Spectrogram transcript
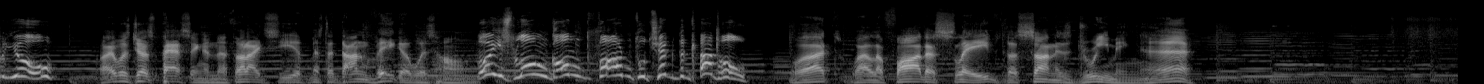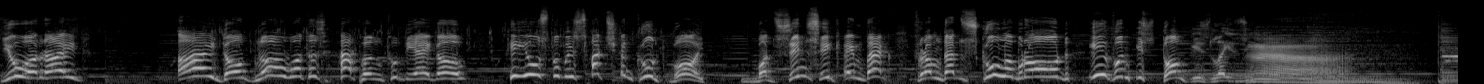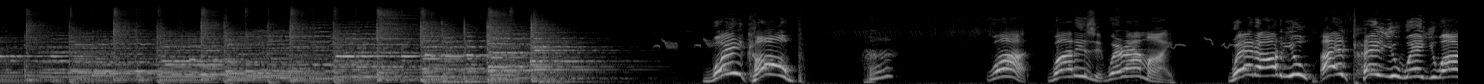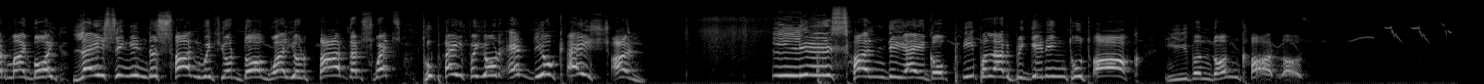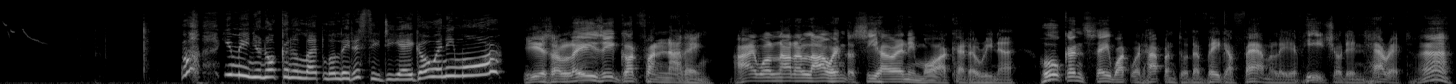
for you? I was just passing and I thought I'd see if Mr. Don Vega was home. Oh, he's long gone farm to check the cattle. What? While the father slaves, the son is dreaming, eh? You are right. I don't know what has happened to Diego. He used to be such a good boy. But since he came back from that school abroad, even his dog is lazy. Wake up! Huh? What? What is it? Where am I? Where are you? I'll tell you where you are, my boy. Lacing in the sun with your dog while your father sweats to pay for your education. Listen, Diego, people are beginning to talk. Even Don Carlos. You mean you're not going to let Lolita see Diego anymore? He is a lazy good for nothing. I will not allow him to see her anymore, Katerina. Who can say what would happen to the Vega family if he should inherit, huh?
